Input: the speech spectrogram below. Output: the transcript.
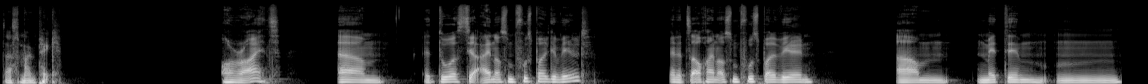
Das ist mein Pick. Alright. Ähm, du hast ja einen aus dem Fußball gewählt. Ich werde jetzt auch einen aus dem Fußball wählen. Ähm, mit dem, mh,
